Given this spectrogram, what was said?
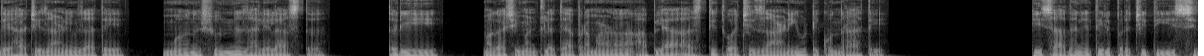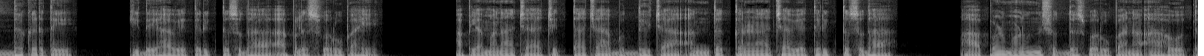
देहाची जाणीव जाते मन शून्य झालेलं असतं तरीही मगाशी म्हटलं त्याप्रमाणे आपल्या अस्तित्वाची जाणीव टिकून राहते. ही साधनेतील प्रचिती सिद्ध करते की देहाव्यतिरिक्त सुद्धा आपलं स्वरूप आहे. आपल्या मनाच्या चित्ताच्या बुद्धीच्या अंतःकरणाच्या व्यतिरिक्त सुद्धा आपण म्हणून शुद्ध स्वरूपानं आहोत.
